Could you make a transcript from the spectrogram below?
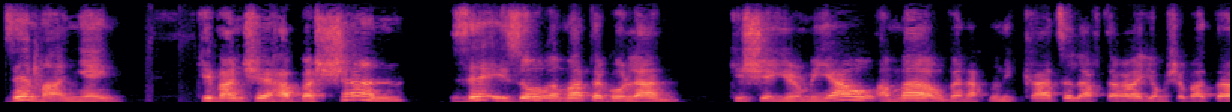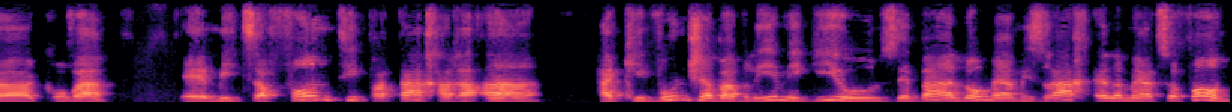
זה מעניין, כיוון שהבשן זה אזור רמת הגולן. כשירמיהו אמר, ואנחנו נקרא את זה להפטרה יום שבת הקרובה, אה, מצפון תיפתח הרעה, הכיוון שהבבליים הגיעו זה בא לא מהמזרח אלא מהצפון.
